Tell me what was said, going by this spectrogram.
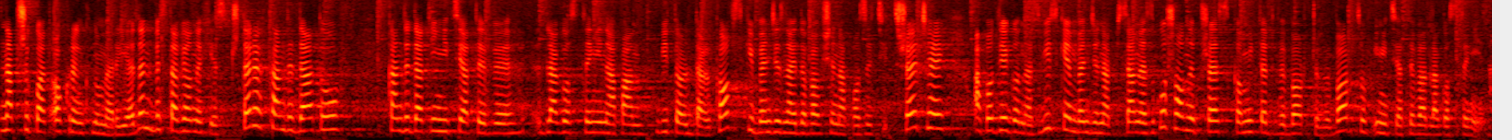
na przykład okręg numer 1, wystawionych jest czterech kandydatów. Kandydat inicjatywy dla Gostynina, pan Witold Dalkowski, będzie znajdował się na pozycji trzeciej, a pod jego nazwiskiem będzie napisane zgłoszony przez Komitet Wyborczy Wyborców Inicjatywa dla Gostynina.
